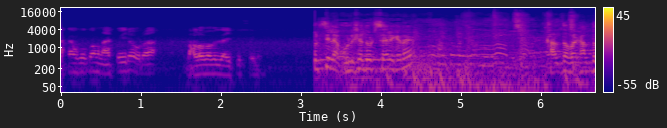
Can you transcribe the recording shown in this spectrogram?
আকাম কুকাম না কইরা ওরা ভালোভাবে যাইতেছে বলছিলা পুলিশে ধরছে এখানে? খালতো ভাই খালতো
